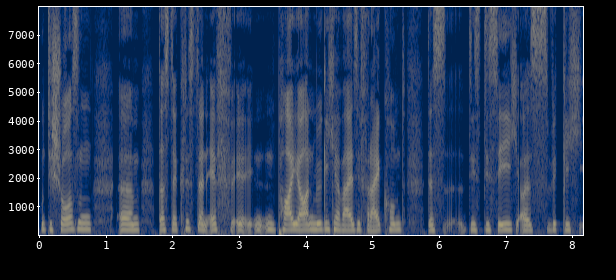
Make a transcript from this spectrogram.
Und die Chancen, ähm, dass der Christian F. in ein paar Jahren möglicherweise freikommt, das, die, die sehe ich als wirklich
